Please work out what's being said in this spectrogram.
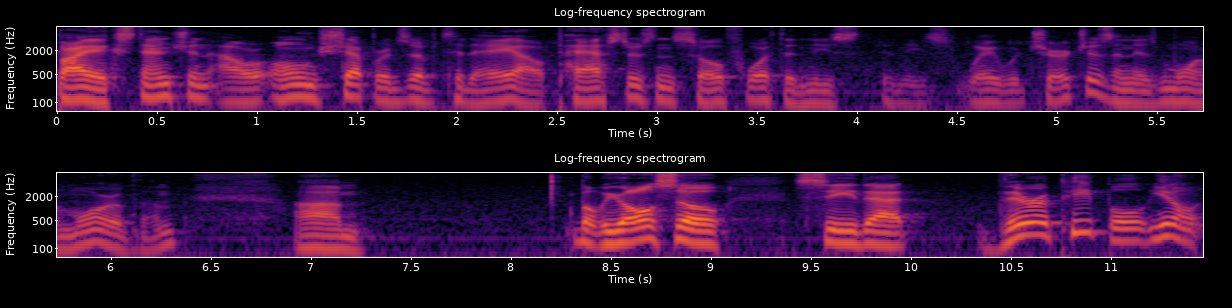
by extension, our own shepherds of today, our pastors and so forth in these, in these wayward churches, and there's more and more of them. Um, but we also see that there are people, you know,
